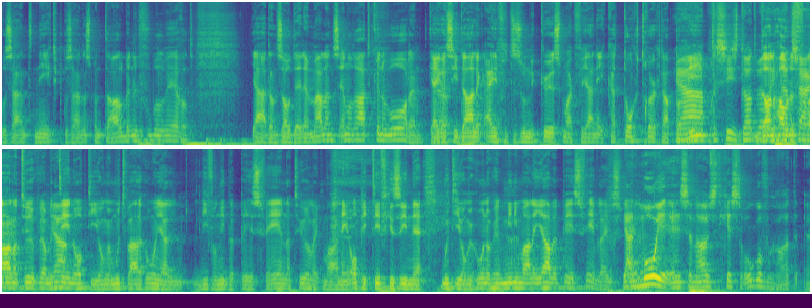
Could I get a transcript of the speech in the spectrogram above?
maar 10%, 90% is mentaal binnen de voetbalwereld ja, dan zou dit hem wel eens inderdaad kunnen worden. Kijk, als hij dadelijk eind van het seizoen de keus maakt van ja, nee, ik ga toch terug naar Paris. Ja, precies, dat wil Dan houdt het verhaal natuurlijk weer meteen op. Die jongen moet wel gewoon, ja, liever niet bij PSV natuurlijk, maar nee, objectief gezien eh, moet die jongen gewoon nog een minimaal een jaar bij PSV blijven spelen. Ja, het mooie is, en daar hebben we het gisteren ook over gehad, uh,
